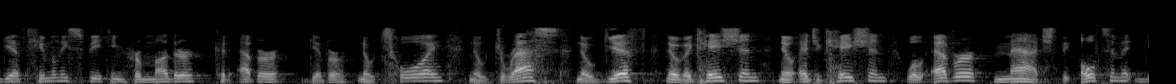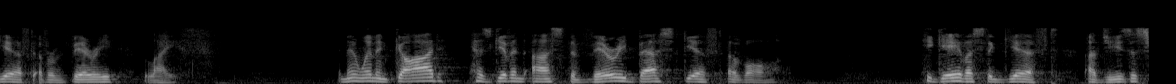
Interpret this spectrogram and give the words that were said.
gift, humanly speaking, her mother could ever give her. No toy, no dress, no gift, no vacation, no education will ever match the ultimate gift of her very life. And men and women, God has given us the very best gift of all. He gave us the gift of Jesus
